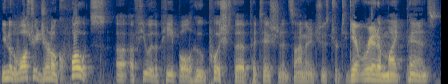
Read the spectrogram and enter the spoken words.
You know, the Wall Street Journal quotes uh, a few of the people who pushed the petition at Simon and Schuster to get rid of Mike Pence.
